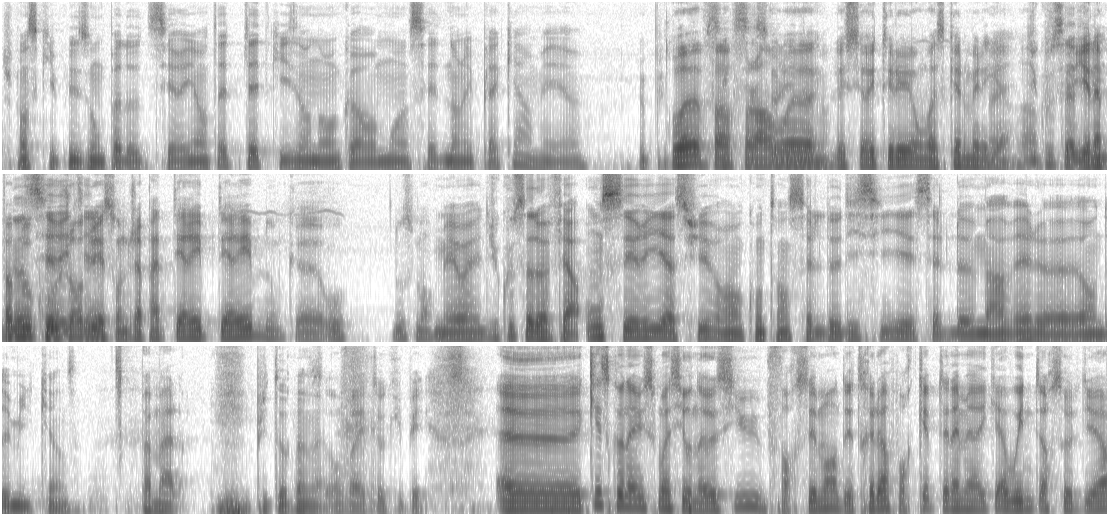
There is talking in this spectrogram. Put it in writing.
je pense qu'ils n'ont pas d'autres séries en tête. Peut-être qu'ils en ont encore au moins 7 dans les placards, mais euh, le plus Ouais, enfin, falloir, ouais, les séries télé, on va se calmer, les Ouais, gars. du coup, parce ça qu'il y en a pas beaucoup aujourd'hui, elles sont déjà pas terribles, terribles, donc euh, oh, doucement. Mais ouais, du coup, ça doit faire 11 séries à suivre en comptant celle de DC et celle de Marvel euh, en 2015. Pas mal. Plutôt pas mal. On va être occupé. Euh, Qu'est-ce qu'on a eu ce mois-ci? On a aussi eu forcément des trailers pour Captain America Winter Soldier,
